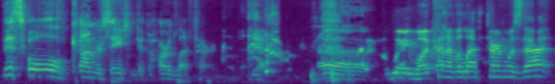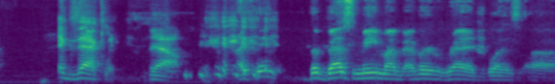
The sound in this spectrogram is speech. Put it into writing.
This whole conversation took a hard left turn. Yeah. Uh, Wait, what kind of a left turn was that? Exactly. Yeah. I think the best meme I've ever read was uh,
